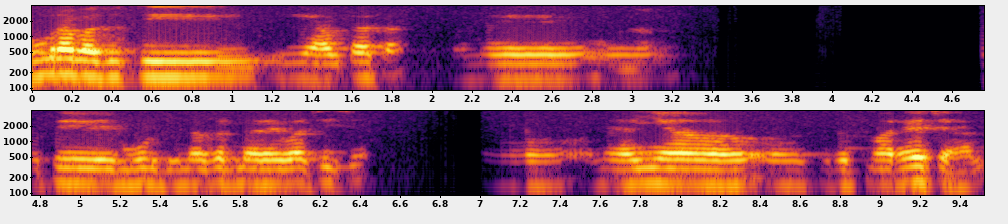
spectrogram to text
ઉમરા બાજુથી એ આવતા હતા અને પોતે મૂળ જુનાગઢના રહેવાસી છે. અને અહીંયા સુરતમાં રહે છે હાલ.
